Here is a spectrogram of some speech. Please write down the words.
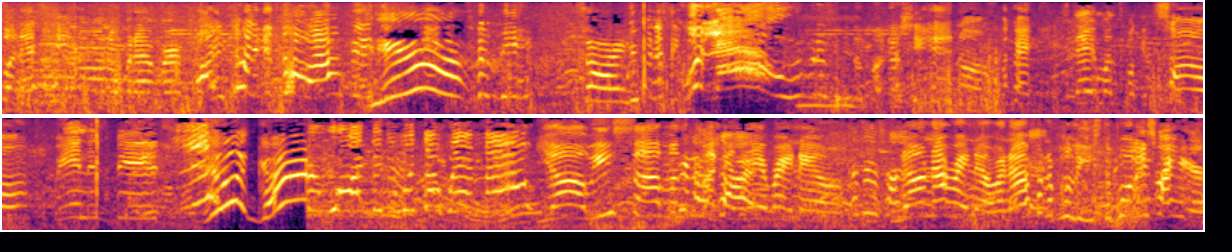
what that's hitting on or whatever. Why you trying to get the whole outfit? Yeah. Sorry. We finna see what now? We finna see what the fuck that shit hitting on. Okay, stay motherfucking song. We in this bitch. You a girl, boy, nigga, with that wet mouth. Yo, we saw motherfucking right now. Let's. No, not right now. Right now for the police. The police right here.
